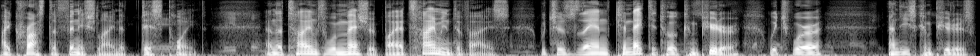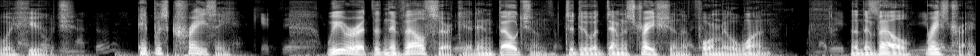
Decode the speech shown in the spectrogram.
I crossed the finish line at this point. And the times were measured by a timing device, which was then connected to a computer, which were, and these computers were huge. It was crazy. We were at the Nivelles circuit in Belgium to do a demonstration of Formula One, the Nivelles racetrack.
